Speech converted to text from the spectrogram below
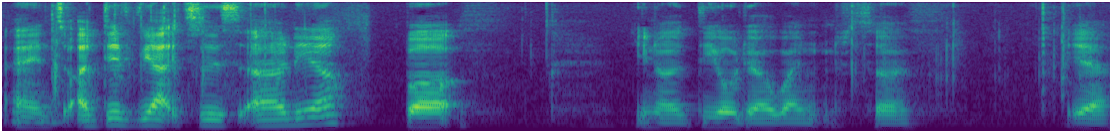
And I did react to this earlier, but you know the audio went, so yeah.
